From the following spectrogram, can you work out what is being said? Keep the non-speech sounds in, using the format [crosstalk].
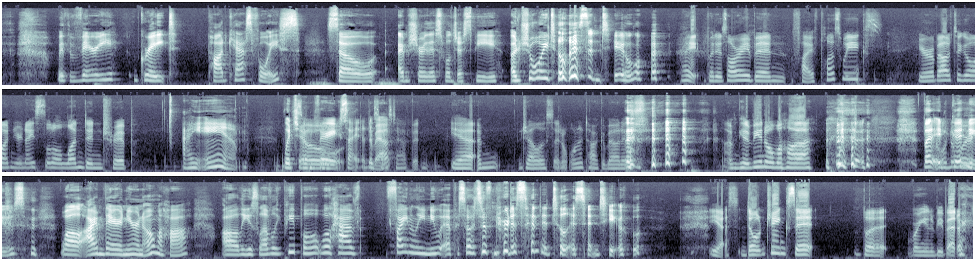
[laughs] With very great podcast voice. So I'm sure this will just be a joy [laughs] to listen to. right, but it's already been five plus weeks. You're about to go on your nice little London trip. I am, which so I'm very excited this about. Has to happen. Yeah, I'm jealous. I don't want to talk about it. [laughs] I'm gonna be in Omaha. [laughs] but in good news, while I'm there and you're in Omaha, all these lovely people will have finally new episodes of Nerd Ascended to listen to. Yes, don't jinx it, but we're going to be better. [laughs] [laughs]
